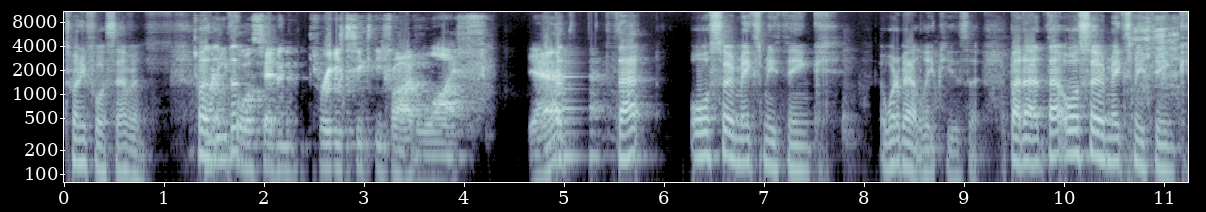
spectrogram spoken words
Twenty four seven. 24 7, 365 life. Yeah? But that also makes me think. What about leap years? Though? But uh, that also makes me think.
